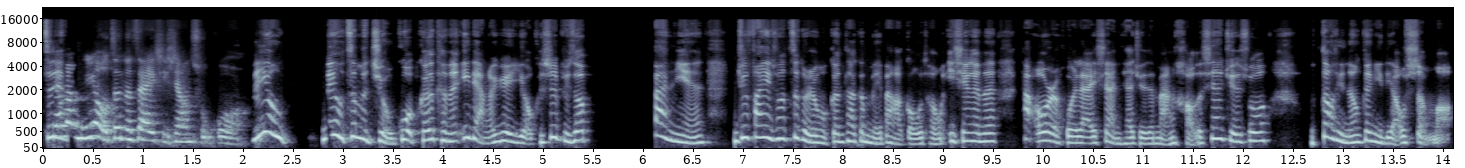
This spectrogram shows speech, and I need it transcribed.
之前他们没有真的在一起相处过，没有没有这么久过。可是可能一两个月有，可是比如说半年，你就发现说这个人我跟他更没办法沟通。以前可能他偶尔回来一下，你还觉得蛮好的，现在觉得说我到底能跟你聊什么？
